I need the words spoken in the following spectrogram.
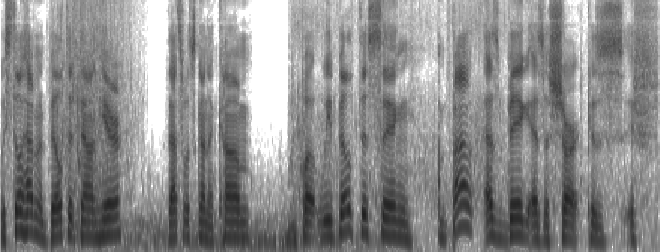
We still haven't built it down here. That's what's gonna come. But we built this thing about as big as a shark. Because if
